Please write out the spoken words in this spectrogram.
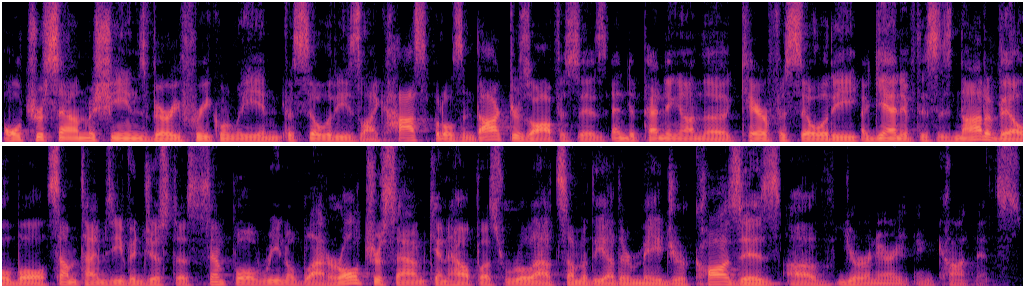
ultrasound machines very frequently in facilities like hospitals and doctors' offices. And depending on the care facility, again, if this is not available, sometimes even just a a simple renal bladder ultrasound can help us rule out some of the other major causes of urinary incontinence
